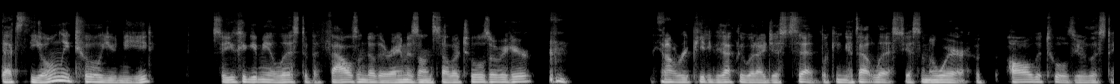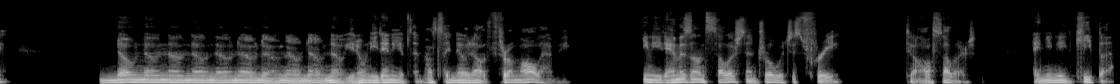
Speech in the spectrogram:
That's the only tool you need so you could give me a list of a thousand other Amazon seller tools over here. and I'll repeat exactly what I just said, looking at that list. Yes, I'm aware of all the tools you're listing. No, no, no, no, no, no, no, no, no, no. You don't need any of them. I'll say no, don't throw them all at me. You need Amazon Seller Central, which is free to all sellers. And you need Keepa.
